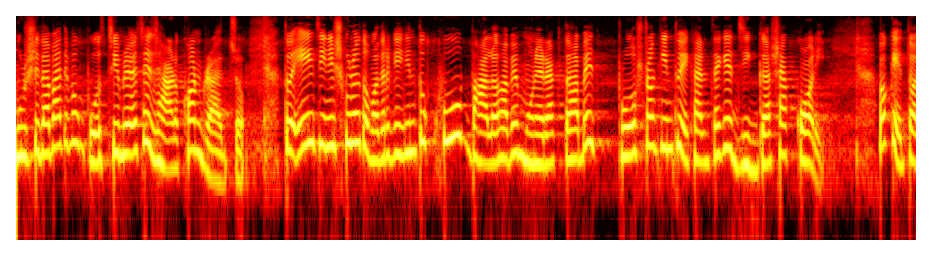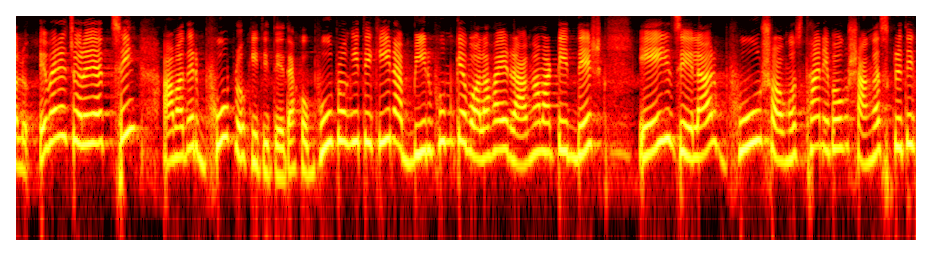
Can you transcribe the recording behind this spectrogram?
মুর্শিদাবাদ এবং পশ্চিম রয়েছে ঝাড়খণ্ড রাজ্য। তো এই জিনিসগুলো তোমাদেরকে কিন্তু খুব ভালোভাবে মনে রাখতে হবে। প্রশ্ন কিন্তু এখান থেকে জিজ্ঞাসা করে। ওকে চলো, এবারে চলে যাচ্ছি আমাদের ভূ প্রকৃতিতে দেখো ভূ প্রকৃতি কি না? বীরভূমকে বলা হয় রাঙামাটির দেশ। এই জেলার ভূ সংস্থান এবং সাংস্কৃতিক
